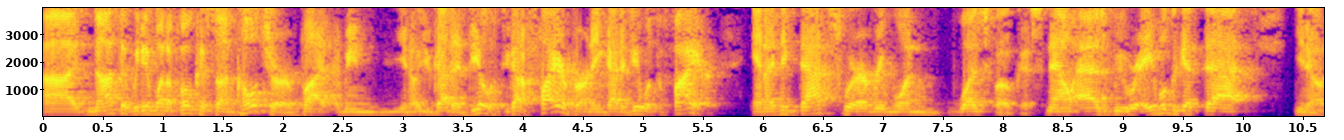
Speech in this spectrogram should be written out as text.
uh, not that we didn't want to focus on culture, but I mean, you know, you got to deal with, you got a fire burning, you got to deal with the fire. And I think that's where everyone was focused. Now, as we were able to get that, you know,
